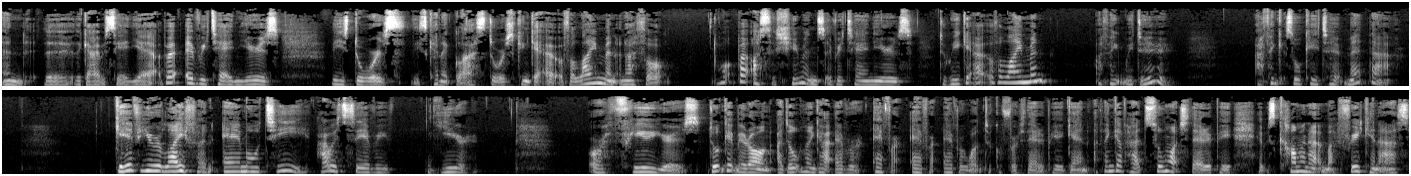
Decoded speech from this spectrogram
and the, the guy was saying, Yeah, about every 10 years, these doors, these kind of glass doors, can get out of alignment. And I thought, what about us as humans every 10 years? Do we get out of alignment? I think we do. I think it's okay to admit that. Give your life an MOT. I would say every year or a few years. Don't get me wrong, I don't think I ever, ever, ever, ever want to go for therapy again. I think I've had so much therapy, it was coming out of my freaking ass.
